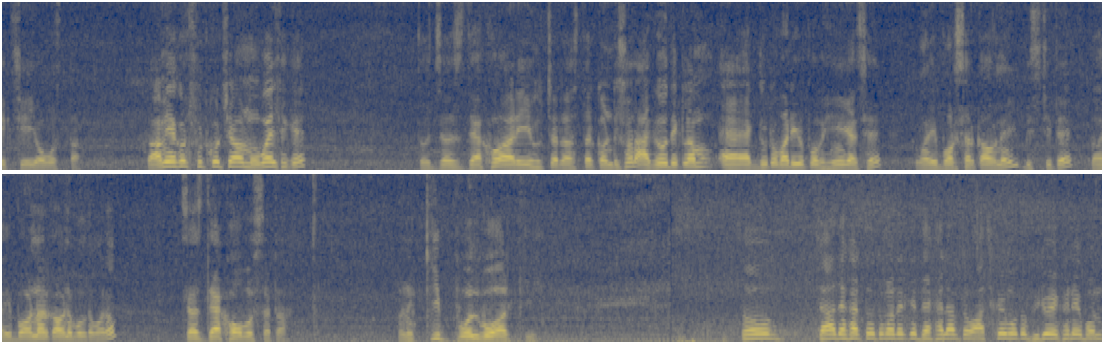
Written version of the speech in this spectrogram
দেখছি এই অবস্থা। তো আমি এখন শ্যুট করছি আমার মোবাইল থেকে। তো জাস্ট দেখো, আর এই হচ্ছে রাস্তার কন্ডিশন আগেও দেখলাম এক দুটো বাড়ির উপর ভেঙে গেছে। তোমার এই বর্ষার কারণেই বৃষ্টিতে বা এই বন্যার কারণে বলতে পারো জাস্ট দেখো অবস্থাটা। মানে কি বলব আর কি। তো যা দেখার তো তোমাদেরকে দেখালাম, তো আজকের মতো ভিডিও এখানে বন্ধ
